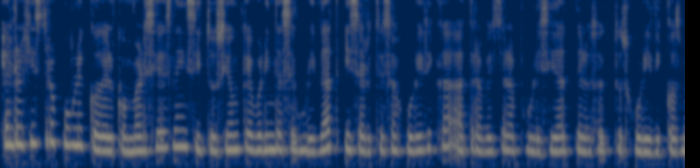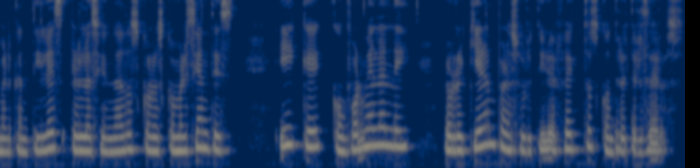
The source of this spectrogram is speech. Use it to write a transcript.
El registro público del comercio es la institución que brinda seguridad y certeza jurídica a través de la publicidad de los actos jurídicos mercantiles relacionados con los comerciantes y que, conforme a la ley, lo requieran para surtir efectos contra terceros.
